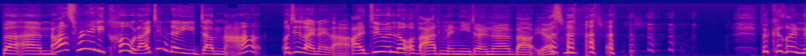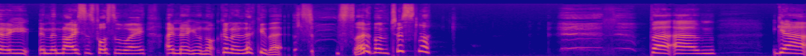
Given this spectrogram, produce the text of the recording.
But um That's really cool. I didn't know you'd done that. Or did I know that? I do a lot of admin you don't know about, Yasmine. because I know you in the nicest possible way. I know you're not going to look at it, so I'm just like. But um, yeah,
